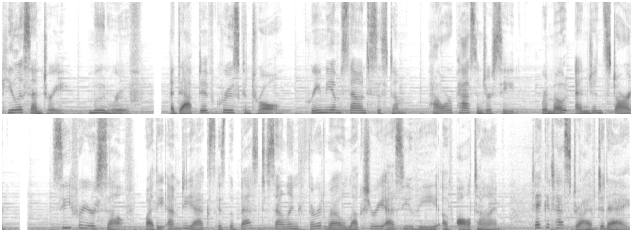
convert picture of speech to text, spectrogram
keyless entry, moonroof, adaptive cruise control, premium sound system, power passenger seat, remote engine start. See for yourself why the MDX is the best-selling third-row luxury SUV of all time. Take a test drive today.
